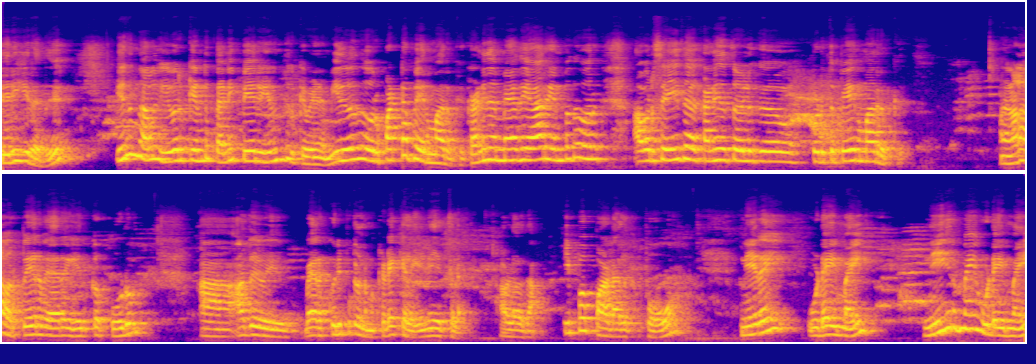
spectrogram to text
தெரிகிறது. இருந்தாலும் இவருக்கென்று தனிப்பேர் இருந்திருக்க வேண்டும். இது வந்து ஒரு பட்ட பேர் மாதிரி இருக்குது கணித மேதையார் என்பது ஒரு அவர் செய்த கணித தொழிலுக்கு கொடுத்த பேர் மாதிரி இருக்குது அதனால் அவர் பேர் வேறு இருக்கக்கூடும். அது வேறு குறிப்புகள் நமக்கு கிடைக்கல இணையத்தில். அவ்வளோதான் இப்போ பாடலுக்கு போவோம். நிறை உடைமை நீர்மை உடைமை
